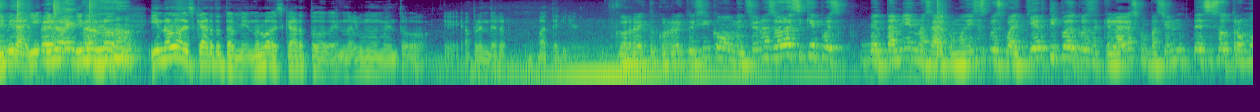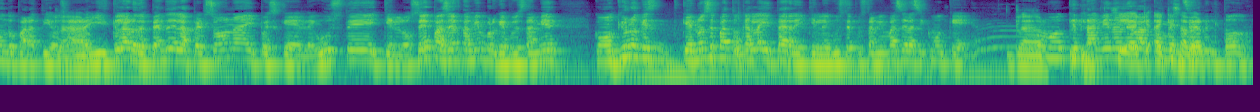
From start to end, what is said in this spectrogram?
Y mira, y, no, lo, y, no, lo, descarto también, no lo descarto en algún momento eh, aprender batería. Correcto, correcto. Y sí, como mencionas, ahora sí que pues también, o sea, como dices, pues cualquier tipo de cosa que la hagas con pasión, ese es otro mundo para ti, o sea, y claro, depende de la persona y pues que le guste y que lo sepa hacer también, porque pues también, como que uno que, que no sepa tocar la guitarra y que le guste, pues también va a ser así como que... Claro. Como que también no le va a convencer hay que saber, del todo.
